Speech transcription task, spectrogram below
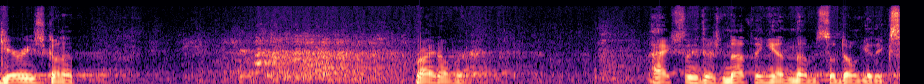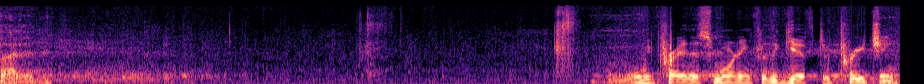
Gary's going to. right over. Actually, there's nothing in them, so don't get excited. We pray this morning for the gift of preaching.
